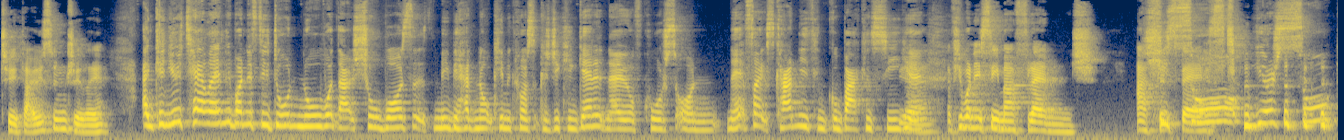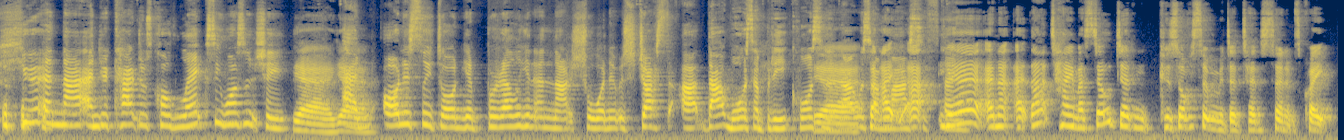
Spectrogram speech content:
2000, really. And can you tell anyone if they don't know what that show was that maybe had not came across it? Because you can get it now, of course, on Netflix, can't you? You can go back and see Yeah. it. If you want to see my fringe at She's best. so you're so cute in that, and your character was called Lexi, wasn't she? Yeah, yeah. And honestly, Dawn, you're brilliant in that show, and it was just a, that was a break, wasn't it? That was a I- massive I- thing. Yeah, and I, at that time I still didn't because obviously when we did Tinseltown it was quite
